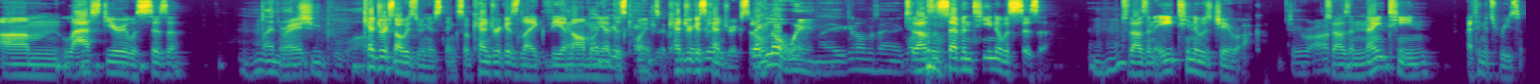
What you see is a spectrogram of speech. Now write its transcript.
Um, last year it was SZA. Mhm, and Right. she blew up. Kendrick's always doing his thing. So Kendrick is like the anomaly Kendrick at this point. So Kendrick. Kendrick is Kendrick- Kendrick. So like Lil Wayne, like you know what I'm saying. Like, 2017 it was SZA. Mhm. 2018 it was Jay Rock. Jay Rock. 2019 I think it's Reason.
